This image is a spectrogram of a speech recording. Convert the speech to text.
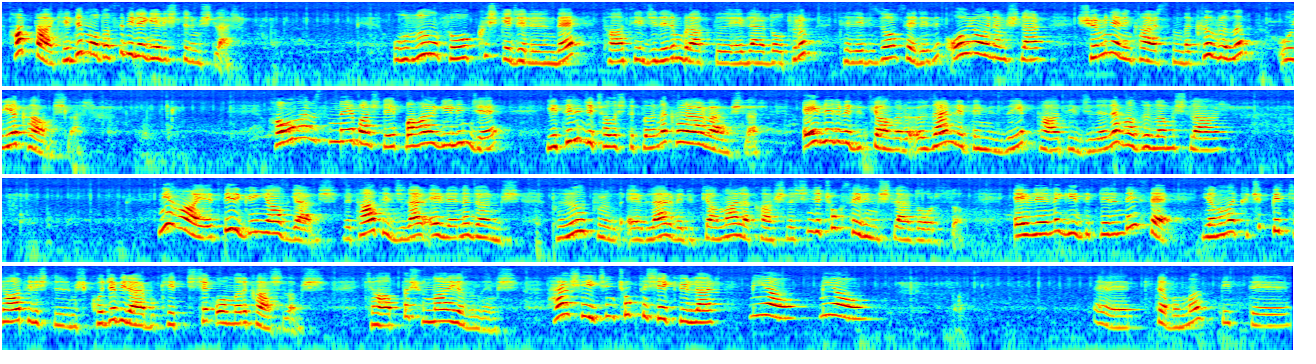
Hatta kedi modası bile geliştirmişler. Uzun soğuk kış gecelerinde tatilcilerin bıraktığı evlerde oturup televizyon seyredip oyun oynamışlar. Şöminenin karşısında kıvrılıp uyuyakalmışlar. Havalar ısınmaya başlayıp bahar gelince yeterince çalıştıklarına karar vermişler. Evleri ve dükkanları özenle temizleyip tatilcilere hazırlamışlar. Nihayet bir gün yaz gelmiş ve tatilciler evlerine dönmüş. Pırıl pırıl evler ve dükkanlarla karşılaşınca çok sevinmişler doğrusu. Evlerine girdiklerinde ise yanına küçük bir kağıt iliştirilmiş koca birer buket çiçek onları karşılamış. Kağıtta şunlar yazılıymış. Her şey için çok teşekkürler. Miyav, miyav. Evet, kitabımız bitti.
